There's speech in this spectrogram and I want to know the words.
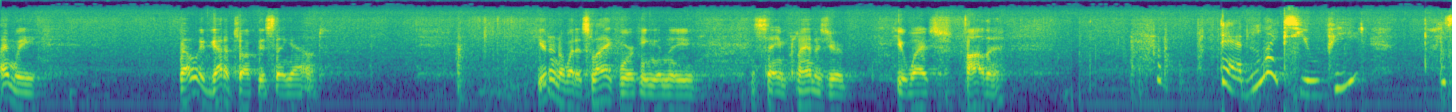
time we, well, we've got to talk this thing out. You don't know what it's like working in the, the same plant as your your wife's father. Dad likes you, Pete. He's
